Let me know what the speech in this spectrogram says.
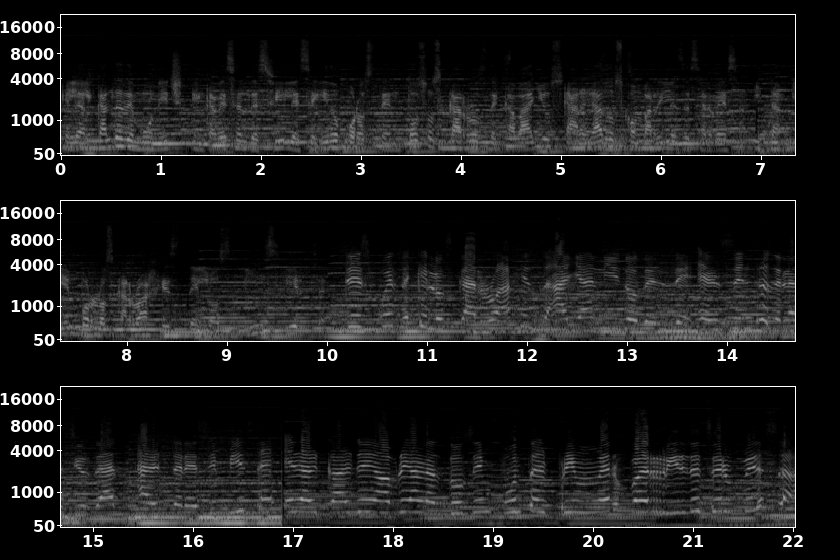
Que el alcalde de Múnich encabeza el desfile seguido por ostentosos carros de caballos cargados con barriles de cerveza y también por los carruajes de los Dienstwirte. Después de que los carruajes hayan ido desde el centro de la ciudad al Theresienwiese, el alcalde abre a las 12 en punto el primer barril de cerveza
